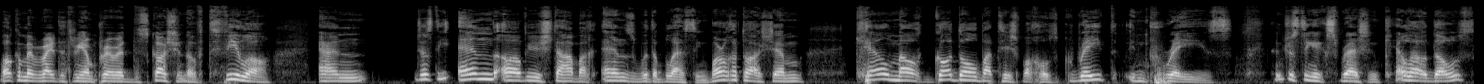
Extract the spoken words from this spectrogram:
Welcome everybody to Three on Prayer discussion of Tefillah, and just the end of Yishtabach ends with a blessing. Baruch Atah Hashem, Kel Mel Godol Batishbachos, great in praise. Interesting expression. Kel Hados,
